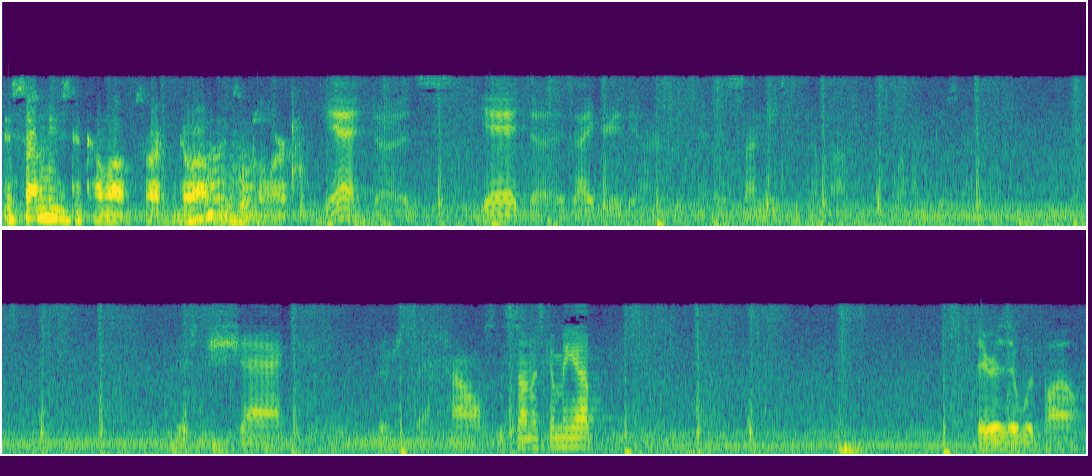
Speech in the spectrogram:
The sun needs to come up so I can go out and explore. Yeah, it does. Yeah, it does. I agree with you 100%. The sun needs to come up. 100%. There's a shack. There's a house. The sun is coming up. There is a wood pile.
